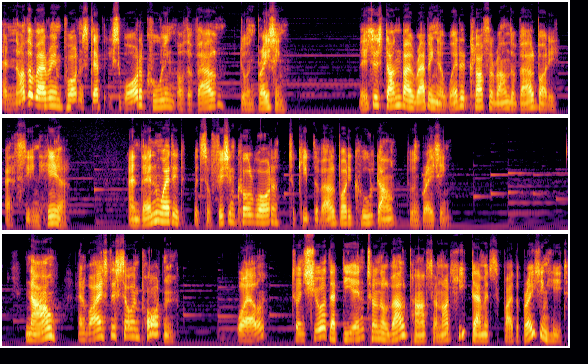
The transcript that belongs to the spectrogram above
Another very important step is water cooling of the valve during brazing. This is done by wrapping a wetted cloth around the valve body, as seen here, and then wet it with sufficient cold water to keep the valve body cooled down during brazing. Now, and why is this so important? Well, to ensure that the internal valve parts are not heat damaged by the brazing heat.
